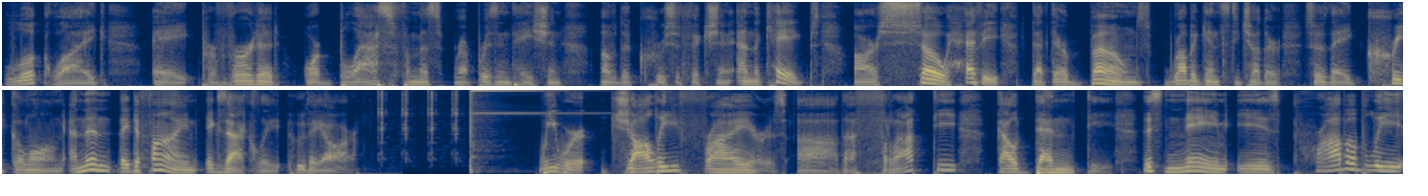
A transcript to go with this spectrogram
look like a perverted or blasphemous representation of the crucifixion. And the capes are so heavy that their bones rub against each other so they creak along. And then they define exactly who they are. We were jolly friars, ah, the Frati Gaudenti. This name is probably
